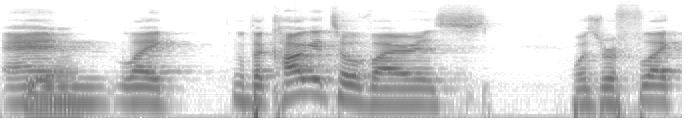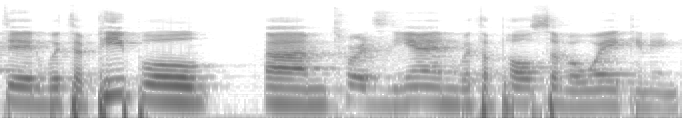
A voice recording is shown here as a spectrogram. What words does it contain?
And like the Cogito virus was reflected with the people um, towards the end with the pulse of awakening,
